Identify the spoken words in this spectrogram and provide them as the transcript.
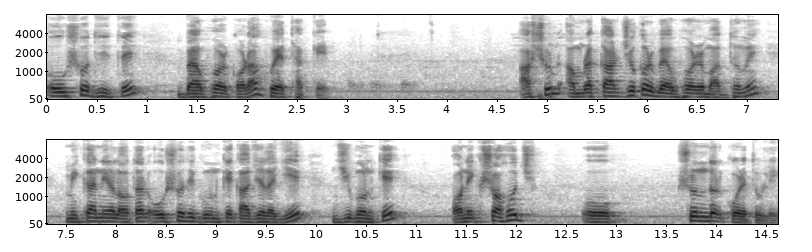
ঔষধিতে ব্যবহার করা হয়ে থাকে। আসুন আমরা কার্যকর ব্যবহারের মাধ্যমে মিকানিয়া লতার ঔষধি গুণকে কাজে লাগিয়ে জীবনকে অনেক সহজ ও সুন্দর করে তুলি।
